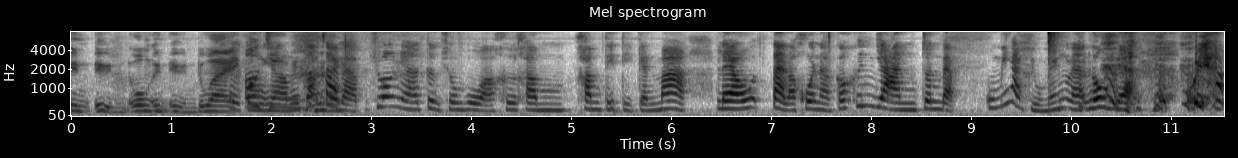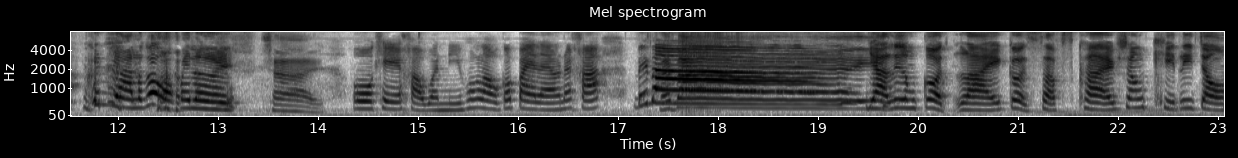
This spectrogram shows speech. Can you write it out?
อื่น ๆ วงอื่น ๆ ด้วย ไปเอาจริงกองยาวไม่ฟังตั้งแต่เลยแบบช่วงเนี้ยตึกชมพูอะคือคำคำติดติดๆกันมาก แล้วแต่ละคนอะก็ขึ้นยานจนแบบกูไม่อยากอยู่แม่งแล้วโลกเนี้ยกูอยากขึ้นยานแล้วก็ออกไปเลย ใช่ โอเคค่ะ วันนี้พวกเราก็ไปแล้วนะคะ บ๊ายบาบ๊ายยบาย อย่าลืมกดไลค์กด subscribe ช่องคิดรีจอง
